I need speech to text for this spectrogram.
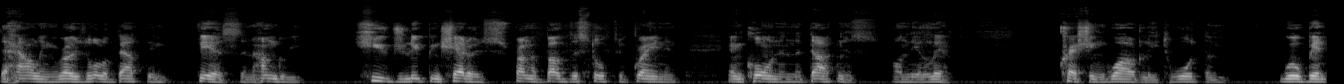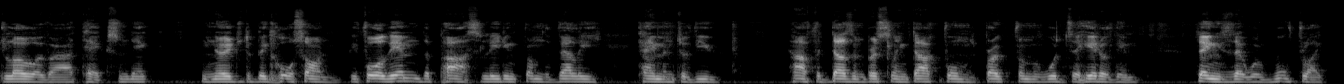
The howling rose all about them, fierce and hungry. Huge leaping shadows sprung above the stalks of grain and, and corn in the darkness on their left, crashing wildly toward them. Will bent low over Artaq's neck and urged the big horse on. Before them, the pass leading from the valley came into view. Half a dozen bristling dark forms broke from the woods ahead of them, things that were wolf-like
